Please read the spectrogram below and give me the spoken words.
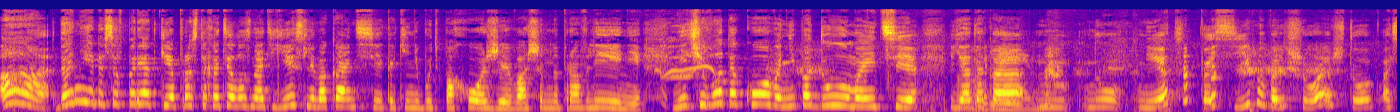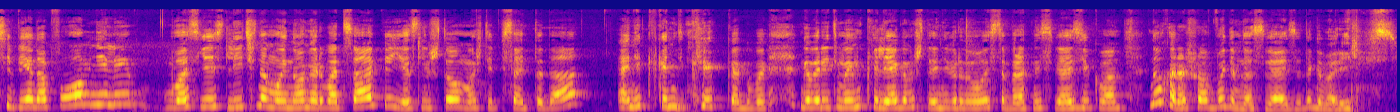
а, да нет, да все в порядке, я просто хотела узнать, есть ли вакансии какие-нибудь похожие в вашем направлении. Ничего такого, не подумайте. Я О, такая, ну, нет, спасибо большое, что о себе напомнили. У вас есть лично мой номер в WhatsApp, если что, можете писать туда а не как бы говорить моим коллегам, что я не вернулась с обратной связью к вам. Ну, хорошо, будем на связи, договорились.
